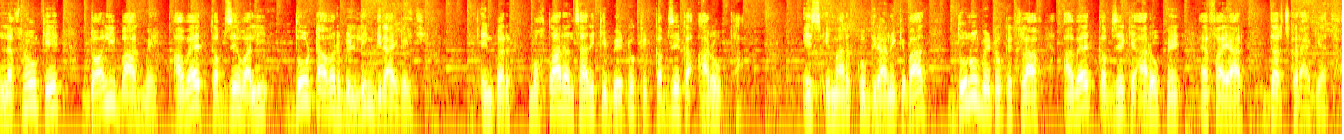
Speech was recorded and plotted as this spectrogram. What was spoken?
लखनऊ के डॉली बाग में अवैध कब्जे वाली दो टावर बिल्डिंग गिराई गई थी। इन पर मुख्तार अंसारी के बेटों के कब्जे का आरोप था। इस इमारत को गिराने के बाद दोनों बेटों के खिलाफ अवैध कब्जे के आरोप में एफआईआर दर्ज कराया गया था।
